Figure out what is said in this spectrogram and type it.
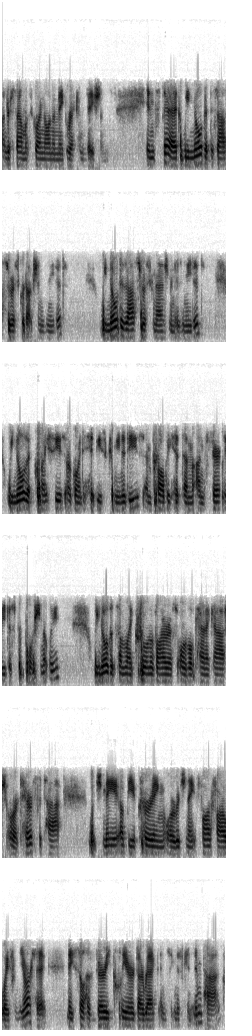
understand what's going on, and make recommendations. Instead, we know that disaster risk reduction is needed. We know disaster risk management is needed. We know that crises are going to hit these communities and probably hit them unfairly, disproportionately. We know that something like coronavirus or volcanic ash or a terrorist attack, which may be occurring or originate far, far away from the Arctic, may still have very clear, direct, and significant impacts.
